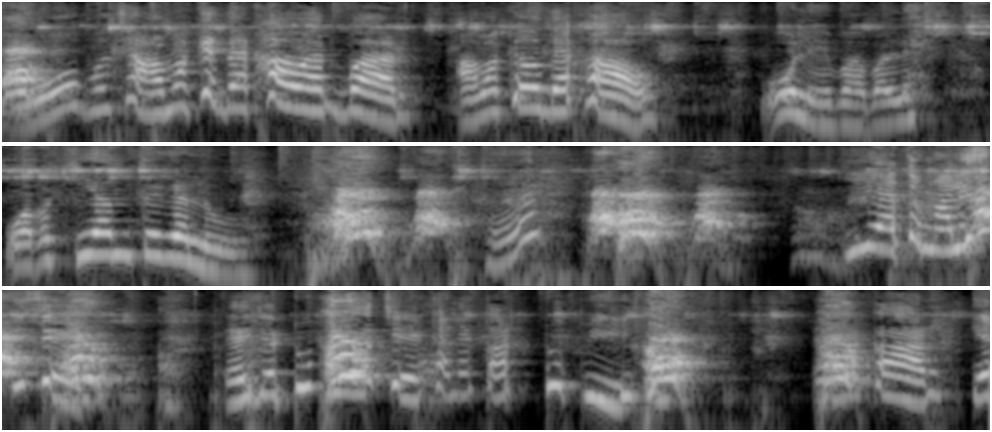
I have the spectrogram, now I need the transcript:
ও বলছে, আমাকে দেখাও একবার, আমাকেও দেখাও। ওলে বাবা লে ও আবার কি আনতে গেল? হ্যাঁ? কি এত নালিশ কিসে এই যে টুপি আছে, এখানে কার টুপি? কার? কে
